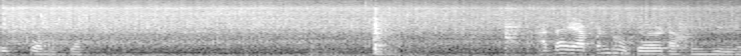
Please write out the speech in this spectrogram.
एक चमचा. आता हे आपण ढोकळ्यावर टाकून घेऊया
